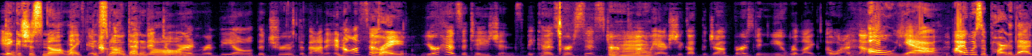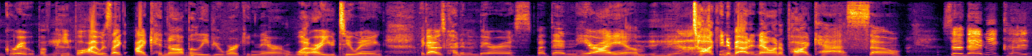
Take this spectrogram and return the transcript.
think it's just not like gonna it's, not that at the all. door and reveal the truth about it. And also, Right. your hesitations because her sister Mhm. Chloe actually got the job first, and you were like, "Oh, I'm not." Oh yeah. I was a part of that group of Yeah. people. I was like, I cannot believe you're working there. What are you doing? Like I was kind of embarrassed, but then here I am yeah. talking about it now on a podcast. So So then it could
